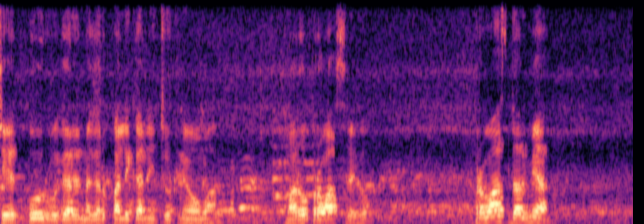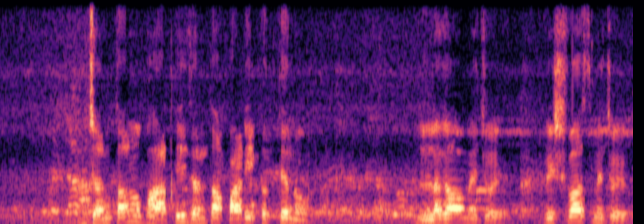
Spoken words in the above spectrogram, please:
જેતપુર વગેરે નગરપાલિકાની ચૂંટણીઓમાં મારો પ્રવાસ રહ્યો. પ્રવાસ દરમિયાન જનતાનો, ભારતીય જનતા પાર્ટી પ્રત્યેનો લગાવ મેં જોયો, વિશ્વાસ મેં જોયો.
